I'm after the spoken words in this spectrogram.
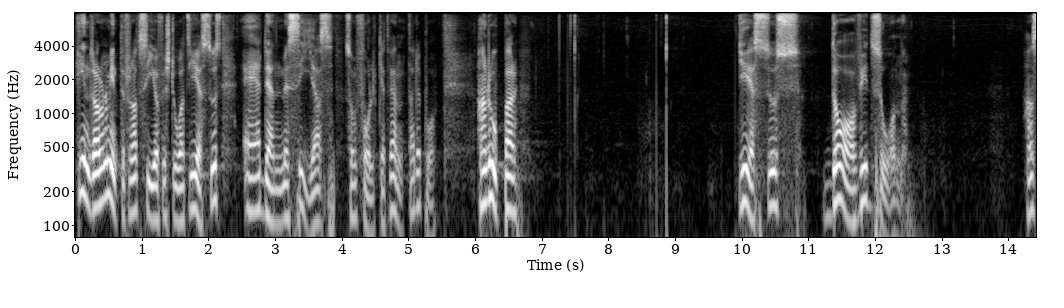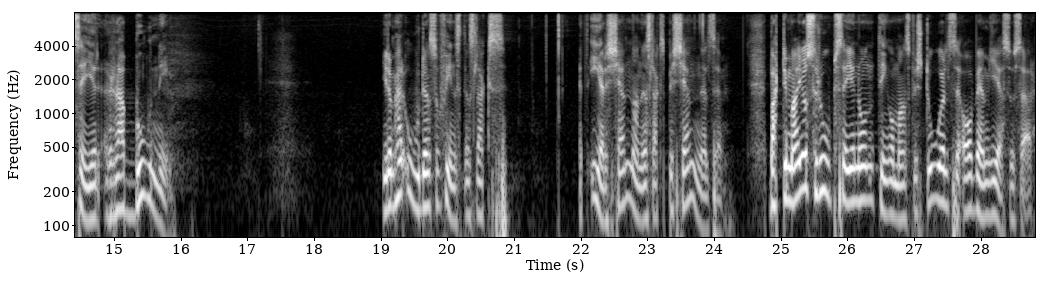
hindrar honom inte från att se och förstå att Jesus är den Messias som folket väntade på. Han ropar Jesus, Davids son. Han säger Rabboni. I de här orden så finns det en slags ett erkännande, en slags bekännelse. Bartimaios rop säger någonting om hans förståelse av vem Jesus är.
